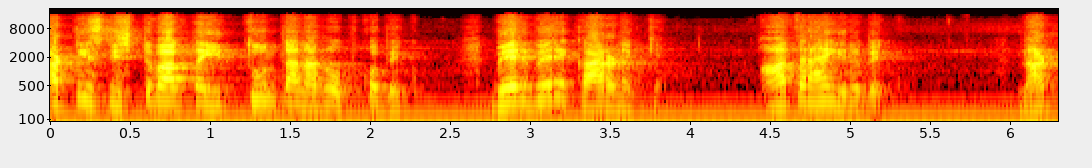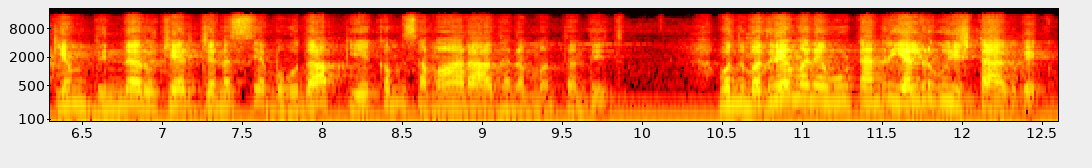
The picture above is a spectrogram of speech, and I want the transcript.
ಅಟ್ಲೀಸ್ಟ್ ಇಷ್ಟವಾಗ್ತಾ ಇತ್ತು ಅಂತ ನಾನು ಒಪ್ಕೋಬೇಕು. ಬೇರೆ ಬೇರೆ ಕಾರಣಕ್ಕೆ ಆ ತರಹ ಇರಬೇಕು. ನಾಟ್ಯಂ ಭಿನ್ನ ರುಚೇರ್ ಜನಸ್ಯ ಬಹುಧಾಪ್ಯೇಕಂ ಸಮಾರಾಧನಂ ಅಂತಂದಿತ್ತು ಒಂದು ಮದುವೆ ಮನೆ ಊಟ ಅಂದ್ರೆ ಎಲ್ರಿಗೂ ಇಷ್ಟ ಆಗಬೇಕು.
